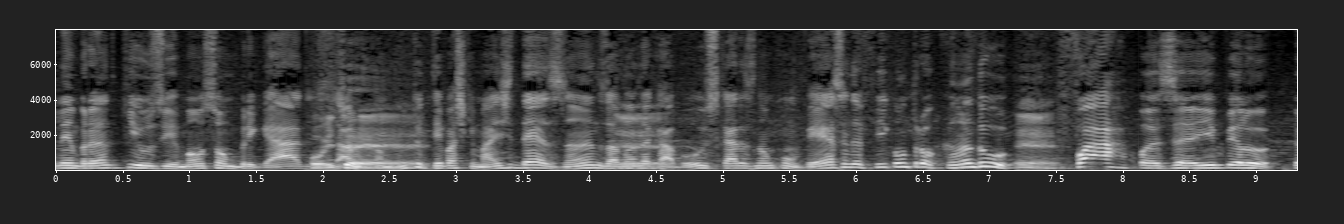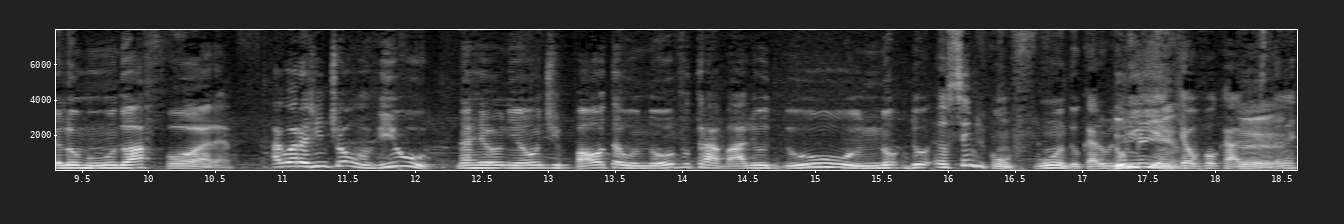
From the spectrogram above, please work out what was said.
Lembrando que os irmãos são brigados Pois há, é. há muito tempo acho que mais de 10 anos a banda acabou. Os caras não conversam, ainda ficam trocando É. farpas aí pelo, pelo mundo afora. Agora a gente ouviu na reunião de pauta o novo trabalho do. no- do- eu sempre confundo, cara, o Do Liam, Liam. que é o vocalista, É. né?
